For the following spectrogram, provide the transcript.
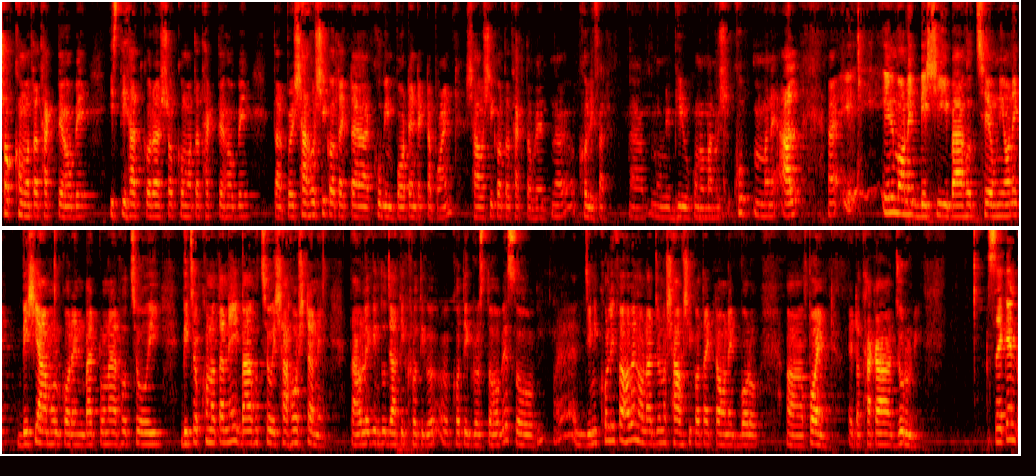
সক্ষমতা থাকতে হবে, ইস্তিহাত করার সক্ষমতা থাকতে হবে। তারপরে সাহসিকতা একটা খুব ইম্পর্ট্যান্ট একটা পয়েন্ট সাহসিকতা থাকতে হবে খলিফার। উনি ভীরু কোনো মানুষ। খুব মানে আল আহ, এ- ইলম অনেক বেশি বা হচ্ছে উনি অনেক বেশি আমল করেন বাট ওনার হচ্ছে ওই বিচক্ষণতা নেই বা হচ্ছে ওই সাহসটা নেই। তাহলে কিন্তু জাতি ক্ষতি ক্ষতিগ্রস্ত হবে। সো যিনি খলিফা হবেন ওনার জন্য সাহসিকতা একটা অনেক বড় পয়েন্ট এটা থাকা জরুরি। সেকেন্ড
